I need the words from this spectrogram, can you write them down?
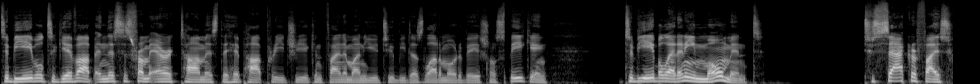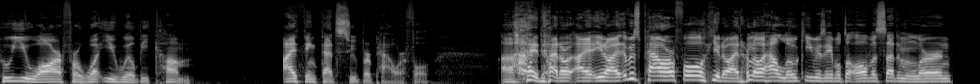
To be able to give up. And this is from Eric Thomas, the hip hop preacher. You can find him on YouTube. He does a lot of motivational speaking to be able at any moment to sacrifice who you are for what you will become. I think that's super powerful. Uh, I, I, don't, I, you know, it was powerful. You know, I don't know how Loki was able to all of a sudden learn.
